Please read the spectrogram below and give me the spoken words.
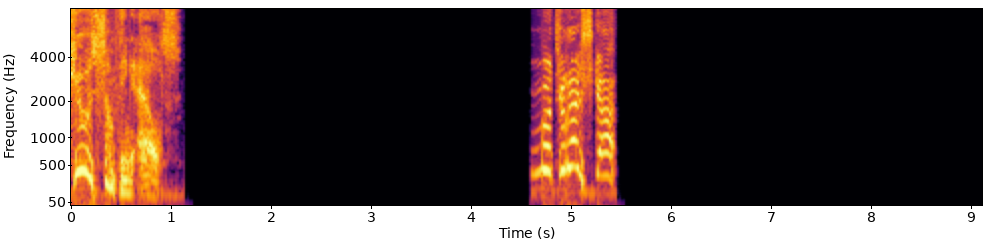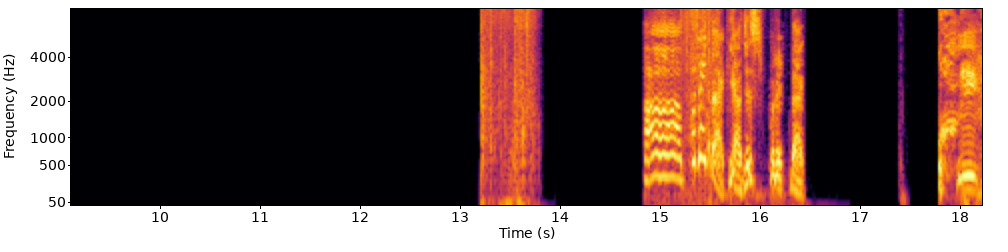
Choose something else. Matryoshka! Uh, put it back. Yeah, just put it back. Doink!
